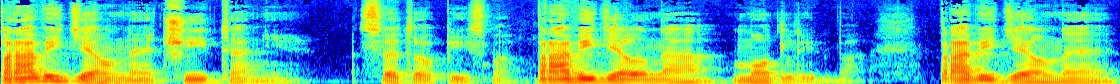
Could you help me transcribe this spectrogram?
Pravidelné čítanie svätého písma, pravidelná modlitba, pravidelné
